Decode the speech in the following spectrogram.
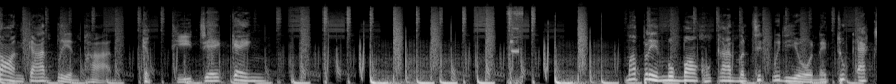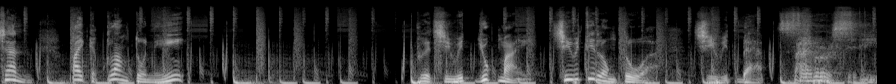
ก่อนการเปลี่ยนผ่านกับ TJ เก่ง มาเปลี่ยนมุมมองของการบันทึกวิดีโอในทุกแอคชั่น ไปกับกล้องตัวนี้ เพื่อชีวิตยุคใหม่ ชีวิตที่ลงตัว ชีวิตแบบ Cyber City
